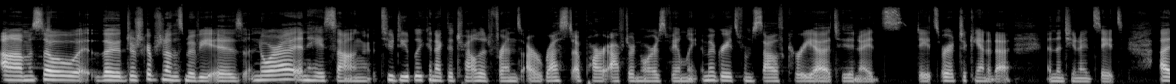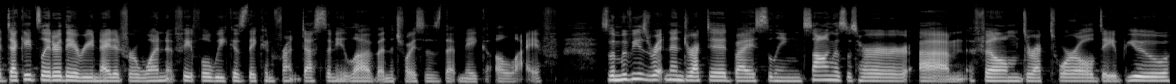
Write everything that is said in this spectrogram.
Um, so the description of this movie is Nora and Hae Sung, two deeply connected childhood friends, are rest apart after Nora's family immigrates from South Korea to the United States or to Canada and then to the United States. Uh, decades later, they are reunited for one fateful week as they confront destiny, love, and the choices that make a life. So the movie is written and directed by Celine Song. This was her um, film directorial debut.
